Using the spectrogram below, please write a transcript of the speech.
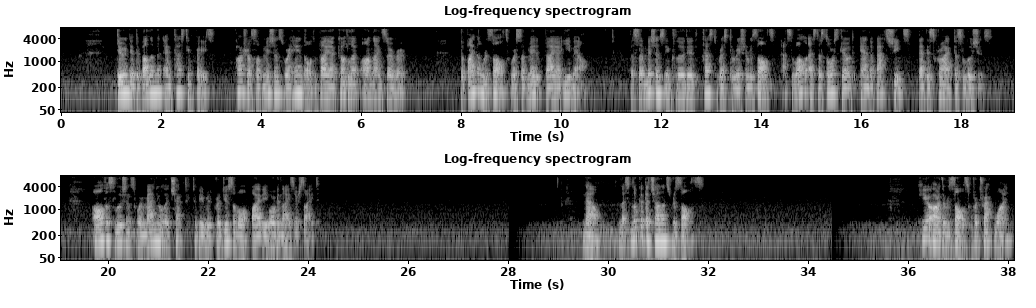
During the development and testing phase, partial submissions were handled via CodaLab online server. The final results were submitted via email. The submissions included test restoration results as well as the source code and the fact sheets that describe the solutions. All the solutions were manually checked to be reproducible by the organizer site. Now, let's look at the challenge results. Here are the results for track 1.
